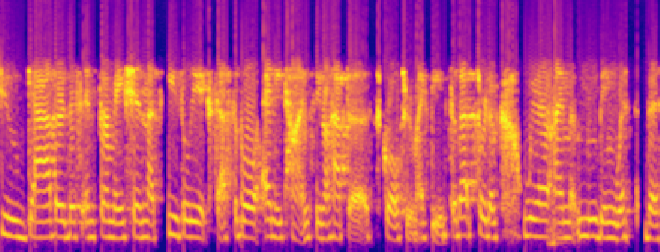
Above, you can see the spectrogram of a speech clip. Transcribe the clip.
to gather this information that's easily accessible anytime so you don't have to scroll through my feed. So that's sort of where I'm moving with this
